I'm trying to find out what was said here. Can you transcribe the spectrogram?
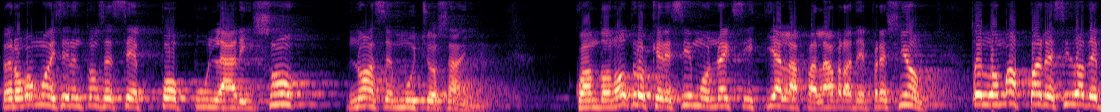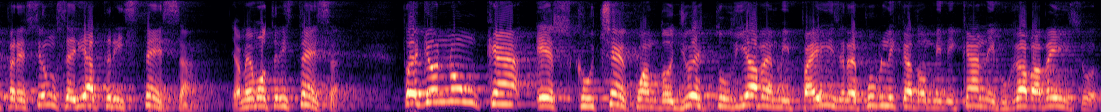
pero vamos a decir entonces, se popularizó no hace muchos años. Cuando nosotros crecimos no existía la palabra depresión. Entonces lo más parecido a depresión sería tristeza. Llamemos tristeza. Entonces yo nunca escuché cuando yo estudiaba en mi país, República Dominicana, y jugaba béisbol,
